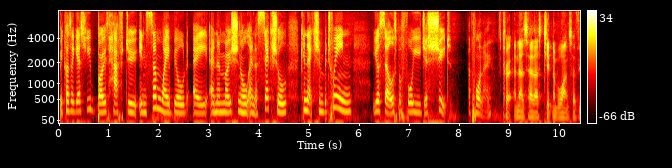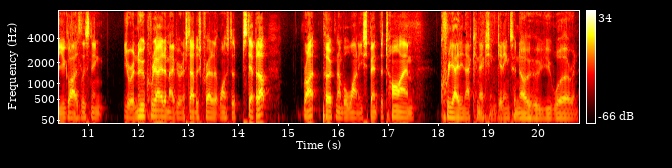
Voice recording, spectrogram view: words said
because I guess you both have to in some way build a an emotional and a sexual connection between yourselves before you just shoot a porno. Correct, and that's how that's tip number one. So for you guys listening, you're a new creator, maybe you're an established creator that wants to step it up, right? Perk number one, he spent the time creating that connection, getting to know who you were, and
